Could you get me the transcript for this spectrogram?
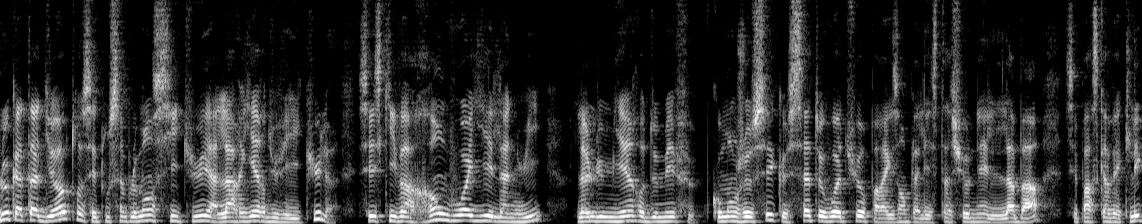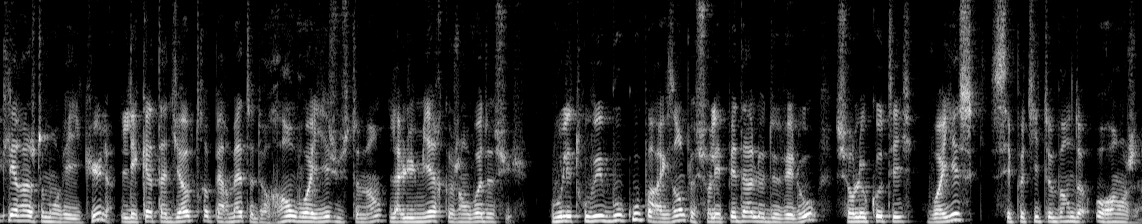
le catadioptre, c'est tout simplement situé à l'arrière du véhicule. C'est ce qui va renvoyer la nuit la lumière de mes feux. Comment je sais que cette voiture, par exemple, elle est stationnée là-bas? C'est parce qu'avec l'éclairage de mon véhicule, les catadioptres permettent de renvoyer justement la lumière que j'envoie dessus. Vous les trouvez beaucoup par exemple sur les pédales de vélo, sur le côté. Vous voyez ces petites bandes orange.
